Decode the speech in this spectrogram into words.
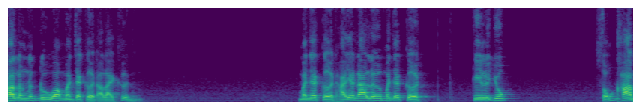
ท่านลองนึกดูว่ามันจะเกิดอะไรขึ้น มันจะเกิดหายนะหรือมันจะเกิดกิรยุค สงคราม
